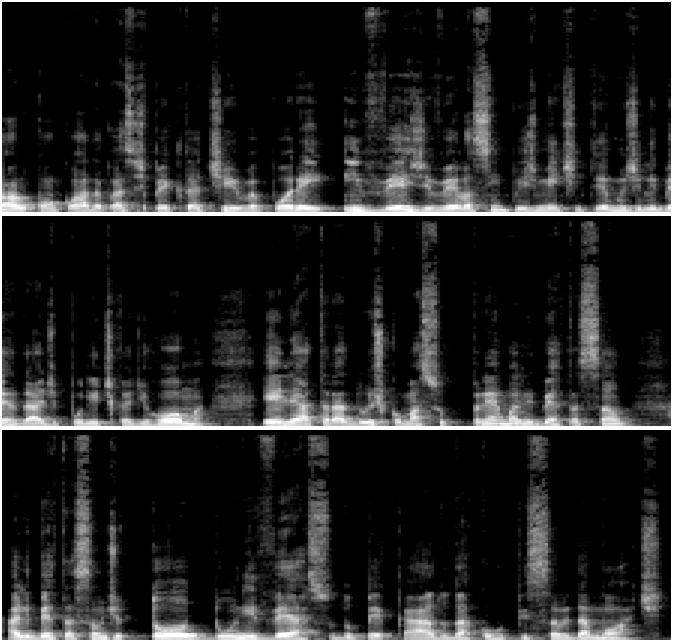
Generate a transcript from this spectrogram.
Paulo concorda com essa expectativa, porém, em vez de vê-la simplesmente em termos de liberdade política de Roma, ele a traduz como a suprema libertação, a libertação de todo o universo do pecado, da corrupção e da morte.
